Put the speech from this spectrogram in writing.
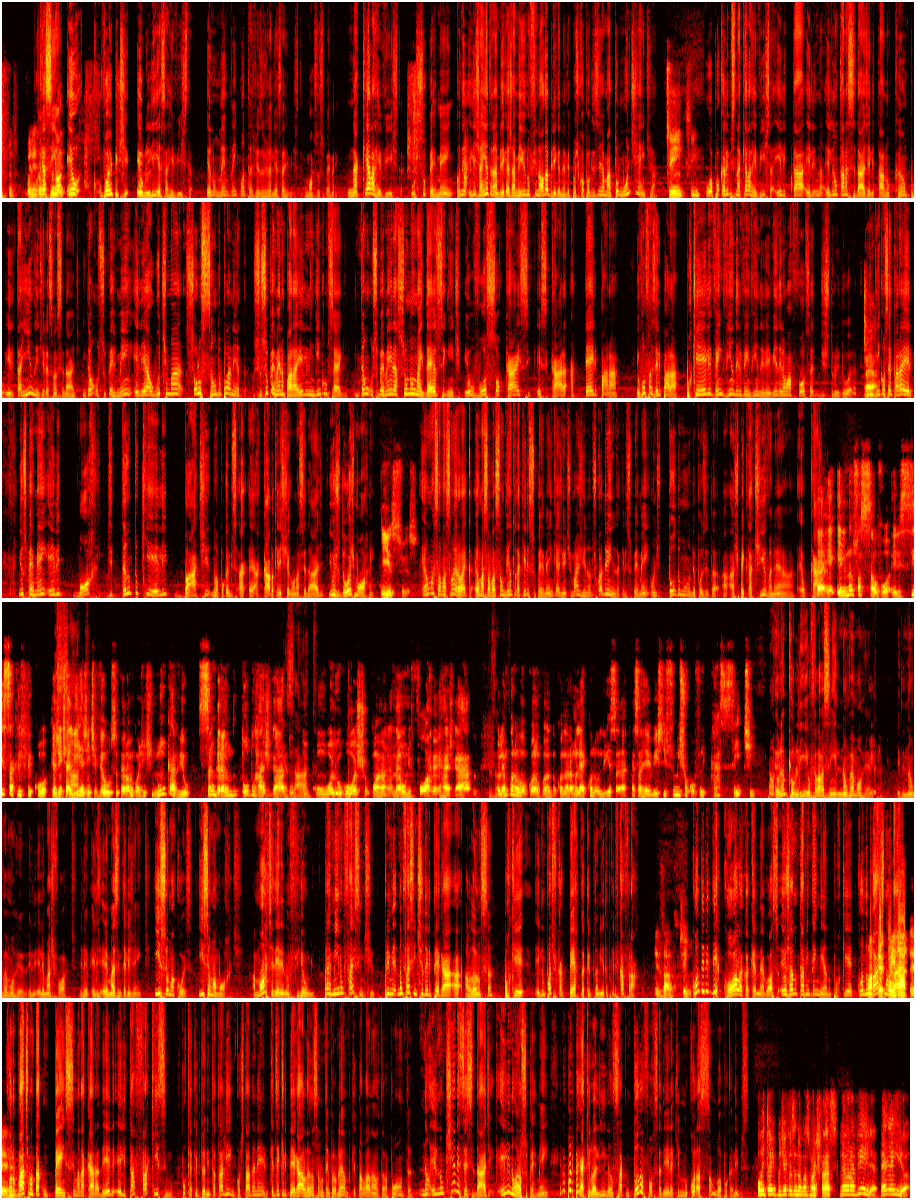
Bonito. Porque assim, ó, eu vou repetir, eu li essa revista, eu não lembro nem quantas vezes eu já li essa revista, A Morte do Superman. Naquela revista, o Superman, quando ele, ele já entra na briga, já meio no final da briga, né? Depois que o Apocalipse já matou um monte de gente já. Sim, sim. O Apocalipse naquela revista, ele tá, ele, não- ele não tá na cidade, ele tá no campo, ele tá indo em direção à cidade. Então, o Superman, ele é a última solução do planeta. Se o Superman não parar ele, ninguém consegue. Então, o Superman, ele assume uma ideia do seguinte, eu vou socar esse, esse cara até ele parar. Eu vou fazer ele parar. Porque ele vem vindo, ele vem vindo, ele vem vindo, ele é uma força destruidora e É. ninguém consegue parar ele. E o Superman, ele morre de tanto que ele bate no Apocalipse. É, Acaba que eles chegam na cidade e os dois morrem Isso, isso. é uma salvação heróica. É uma salvação dentro daquele Superman que a gente imagina dos quadrinhos. Aquele Superman onde todo mundo deposita a, a expectativa, né? A- É o cara. É, ele não só se salvou, ele se sacrificou. Porque a gente Exato. ali, a gente vê o super-homem como a gente nunca viu. Sangrando, todo rasgado, com, com o olho roxo, com a, né, o uniforme rasgado. Exato. Eu lembro quando, quando, quando, quando eu era moleque, quando eu li essa, essa revista, isso me chocou. Eu falei, cacete. Não, eu lembro que eu li e eu falava assim: ele não vai morrer, cara. Ele não vai morrer. Ele, ele é mais forte. Ele, é- ele- ele é mais inteligente. Isso é uma coisa. Isso é uma morte. A morte dele no filme, pra mim, não faz sentido. Primeiro, não faz sentido ele pegar a, a lança, porque ele não pode ficar perto da Kryptonita porque ele fica fraco. Exato. Sim. Quando ele decola com aquele negócio, eu já não tava entendendo. Porque quando o Batman tá, nada quando Batman tá com o pé em cima da cara dele, ele tá fraquíssimo. Porque a Kryptonita tá ali, encostada nele. Quer dizer que ele pegar a lança não tem problema, porque tá lá na outra ponta? Não, ele não tinha necessidade. Ele não é o Superman. Ele não pode pegar aquilo ali e lançar com toda a força dele, aquilo no coração do Apocalipse. Ou então ele podia fazer um negócio mais fácil. Maravilha, pega aí, ó.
